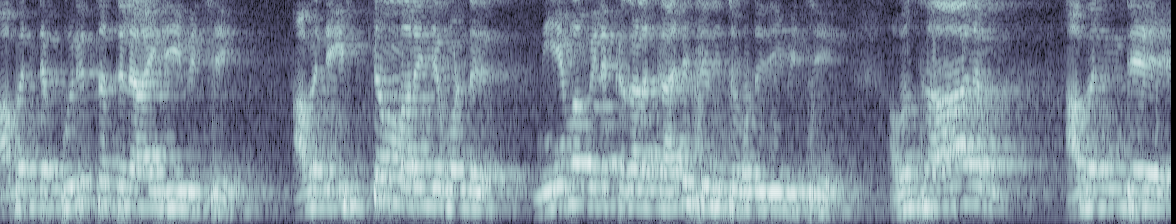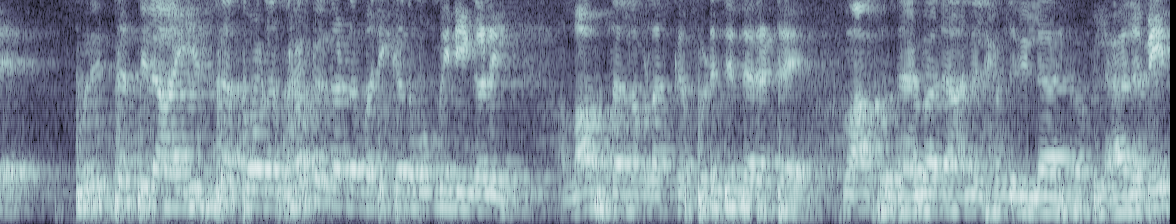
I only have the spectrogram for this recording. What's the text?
അവന്റെ പൊരുത്തത്തിലായി ജീവിച്ച് അവന്റെ ഇഷ്ടം അറിഞ്ഞുകൊണ്ട് നിയമവിലക്കുകളൊക്കെ അനുസരിച്ചുകൊണ്ട് ജീവിച്ച് അവസാനം അവന്റെ പൊരുത്തത്തിലായി ഇസ്സത്തോടെ സ്വർഗം കണ്ട് മരിക്കുന്ന മുമ്മിനീങ്ങളിൽ അള്ളാഹു തല നമ്മളൊക്കെ പെടുത്തി തരട്ടെ. റബ്ബിൽ ആലമീൻ.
